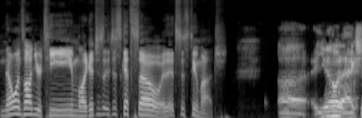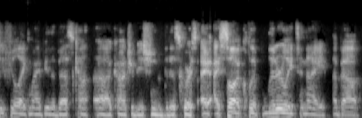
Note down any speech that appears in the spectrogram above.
No one's on your team. Like it just it just gets so it's just too much. Uh, you know what I actually feel like might be the best con- uh, contribution to the discourse. I, I saw a clip literally tonight about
